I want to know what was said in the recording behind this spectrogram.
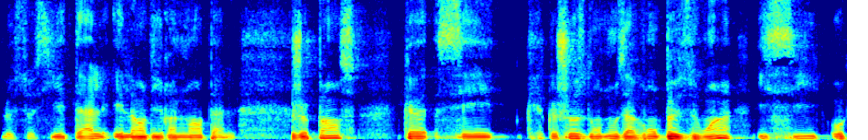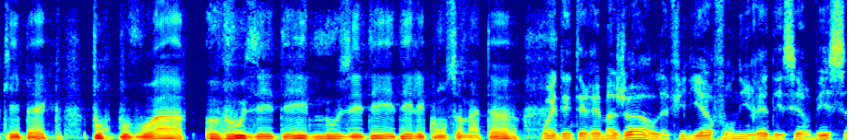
le sociétal et l'environnemental. Je pense que c'est quelque chose dont nous avons besoin ici au Québec pour pouvoir vous aider, nous aider, aider les consommateurs. Point d'intérêt majeur, la filière fournirait des services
